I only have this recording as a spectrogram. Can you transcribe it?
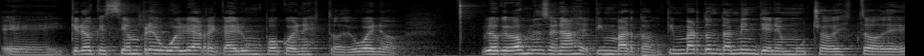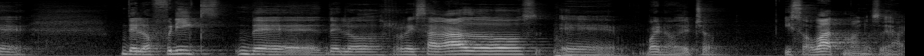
Eh, creo que siempre vuelve a recaer un poco en esto de, bueno, lo que vos mencionabas de Tim Burton. Tim Burton también tiene mucho esto de de los freaks, de, de los rezagados. Eh, bueno, de hecho, hizo Batman, o sea,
